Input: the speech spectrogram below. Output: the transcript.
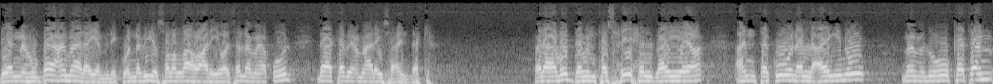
لأنه باع ما لا يملك والنبي صلى الله عليه وسلم يقول لا تبع ما ليس عندك. فلا بد من تصحيح البيع أن تكون العين مملوكة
